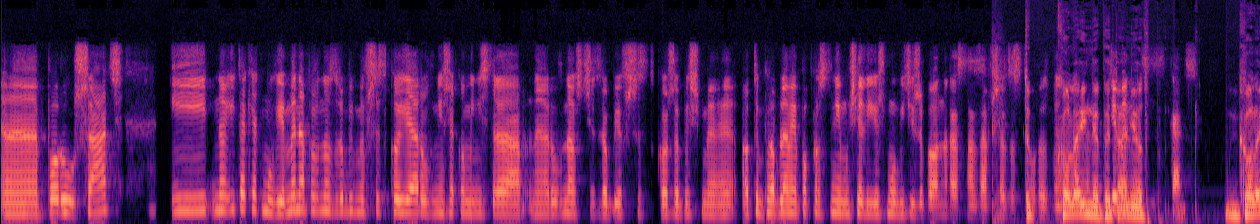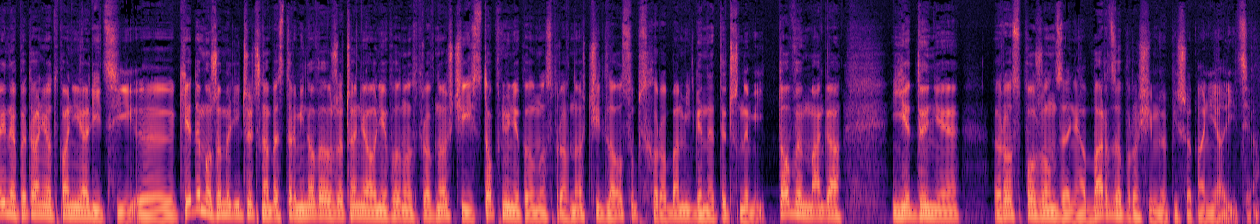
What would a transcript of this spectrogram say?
e, poruszać. I, no i tak jak mówię, my na pewno zrobimy wszystko, ja również jako ministra e, równości zrobię wszystko, żebyśmy o tym problemie po prostu nie musieli już mówić i żeby on raz na zawsze został rozwiązany. Kolejne pytanie, od, kolejne pytanie od pani Alicji. E, kiedy możemy liczyć na bezterminowe orzeczenia o niepełnosprawności i stopniu niepełnosprawności dla osób z chorobami genetycznymi? To wymaga jedynie rozporządzenia. Bardzo prosimy, pisze pani Alicja.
